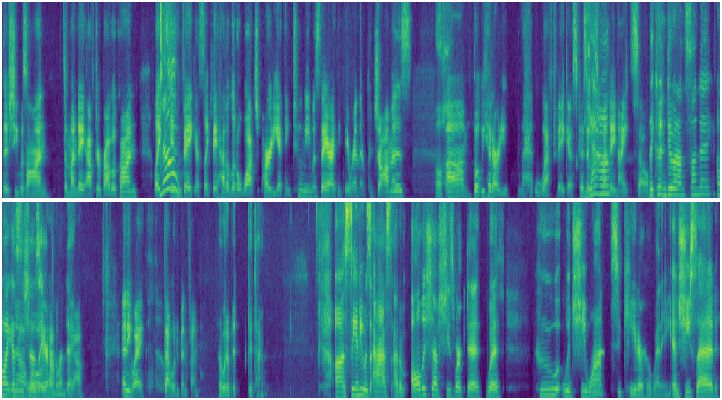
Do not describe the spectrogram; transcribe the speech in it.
that she was on the Monday after BravoCon, like no. in Vegas? Like they had a little watch party. I think Tumi was there. I think they were in their pajamas. Um, but we had already left Vegas because it yeah. was Monday night. So they couldn't do it on Sunday. Well, I guess no, the show's well, aired on Monday. Yeah. Anyway, that would have been fun. That would have been good time. Uh, Sandy was asked out of all the chefs she's worked it with, who would she want to cater her wedding? And she said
